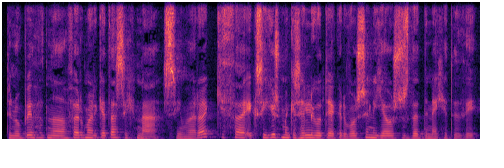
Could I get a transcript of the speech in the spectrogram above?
την οποία θα την αναφέρουμε αρκετά συχνά σήμερα και θα εξηγήσουμε και σε λίγο τι ακριβώς είναι για όσους δεν την έχετε δει.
